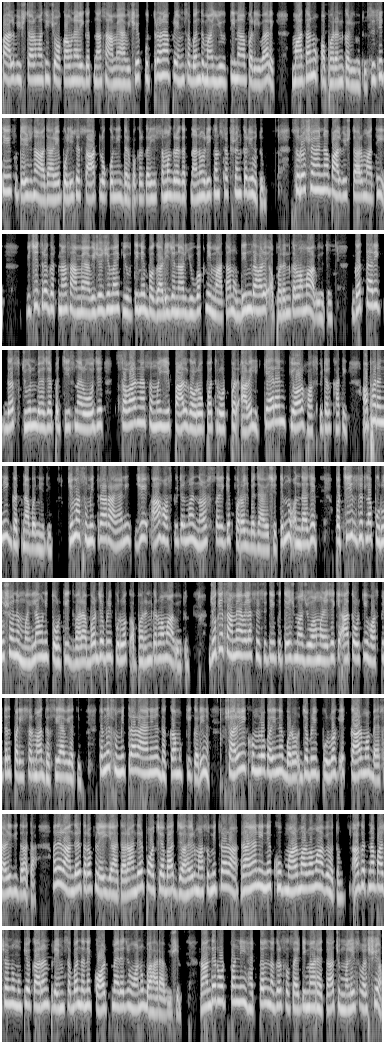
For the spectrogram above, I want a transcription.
પાલ વિસ્તારમાંથી ચોંકાવનારી ઘટના સામે આવી છે. પુત્રના પ્રેમ સંબંધમાં યુવતીના પરિવારે માતાનું અપહરણ કર્યું હતું. સીસીટીવી ફૂટેજના આધારે પોલીસે સાત લોકોની ધરપકડ કરી સમગ્ર ઘટનાનું રિકન્સ્ટ્રક્શન કર્યું હતું. સુરત શહેરના પાલ વિસ્તારમાંથી વિચિત્ર ઘટના સામે આવી છે, જેમાં એક યુવતીને ભગાડી જનાર યુવકની માતાનું દિન દહાડે અપહરણ કરવામાં આવ્યું હતું. ગત તારીખ દસ જૂન બે હજાર પચીસના રોજ સવારના સમયે પાલ ગૌરવ પથ રોડ પર આવેલી કેર એન્ડ ક્યોર હોસ્પિટલ ખાતે અપહરણની ઘટના બની હતી, જેમાં સુમિત્રા રાયાની, જે આ હોસ્પિટલમાં નર્સ તરીકે ફરજ બજાવે છે, તેમનું અંદાજે પચીસ જેટલા પુરુષો અને મહિલાઓની તોડકી દ્વારા બળજબરીપૂર્વક અપહરણ કરવામાં આવ્યું હતું. જો કે સામે આવેલા સીસીટીવી ફૂટેજમાં જોવા મળે છે કે આ તોડકી હોસ્પિટલ પરિસરમાં ધસી આવી હતી. તેમણે સુમિત્રા રાયાણીને ધક્કા મુક્કી કરીને શારીરિક હુમલો કરીને બરોજબરીપૂર્વક એક કારમાં બેસાડી દીધા હતા અને રાંદેર તરફ લઈ ગયા હતા. રાંદેર પહોંચ્યા બાદ જાહેરમાં સુમિત્રા રાયાણીને ખૂબ માર મારવામાં આવ્યો હતો. આ ઘટના પાછળનું મુખ્ય કારણ પ્રેમ સંબંધ અને કોર્ટ મેરેજ હોવાનું બહાર આવ્યું છે. રાંદેર રોડ પરની હેતલ નગર સોસાયટીમાં રહેતા ચુમ્માલીસ વર્ષીય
